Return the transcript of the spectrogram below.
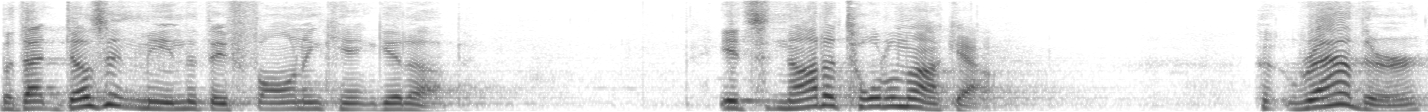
but that doesn't mean that they've fallen and can't get up. It's not a total knockout. Rather,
